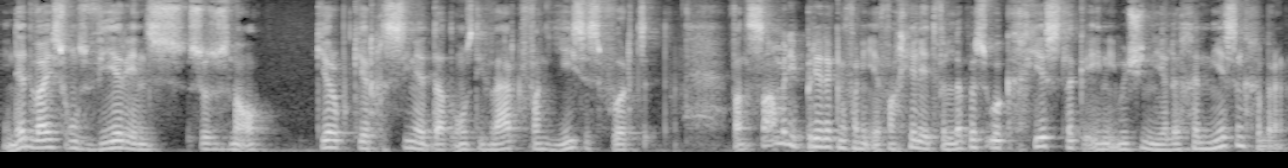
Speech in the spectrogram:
En dit wys ons weer eens soos ons nou al keer op keer gesien het dat ons die werk van Jesus voortsit. Want saam met die prediking van die evangelie het Filippus ook geestelike en emosionele genesing gebring.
